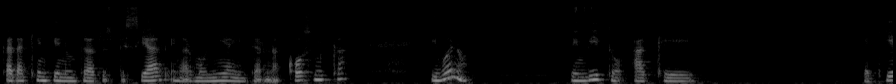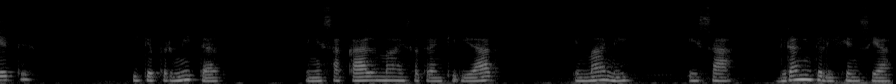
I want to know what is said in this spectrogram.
Cada quien tiene un trato especial en armonía interna cósmica. Y bueno, te invito a que te aquietes y que permitas en esa calma, esa tranquilidad, emane esa gran inteligencia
